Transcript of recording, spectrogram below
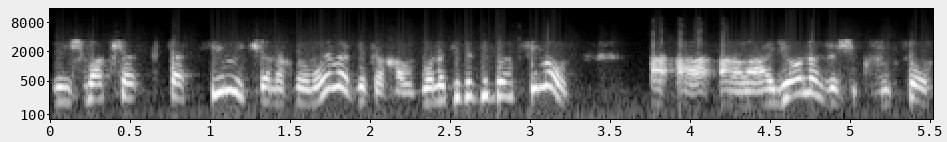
זה נשמע קצת, ציני כשאנחנו אומרים את זה ככה, אבל בוא נגיד את זה ברצינות. הרעיון הזה שקבוצות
